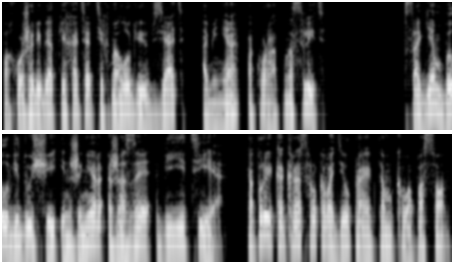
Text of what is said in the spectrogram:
Похоже, ребятки хотят технологию взять, а меня аккуратно слить. В Сагем был ведущий инженер Жозе Биетия, который как раз руководил проектом Квапасон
